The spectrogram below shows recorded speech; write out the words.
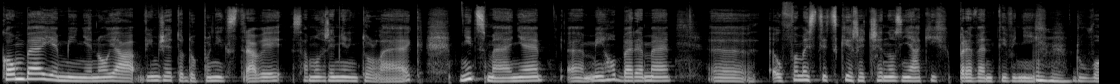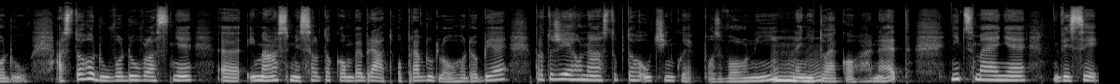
Kombe je míněno, já vím, že je to doplněk stravy, samozřejmě není to lék, nicméně eh, my ho bereme eh, eufemisticky řečeno z nějakých preventivních mm-hmm. důvodů. A z toho důvodu vlastně eh, i má smysl to kombe brát opravdu dlouhodobě, protože jeho nástup toho účinku je pozvolný, mm-hmm. není to jako hned, nicméně vy si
